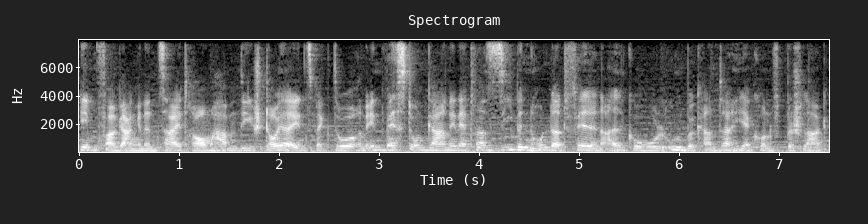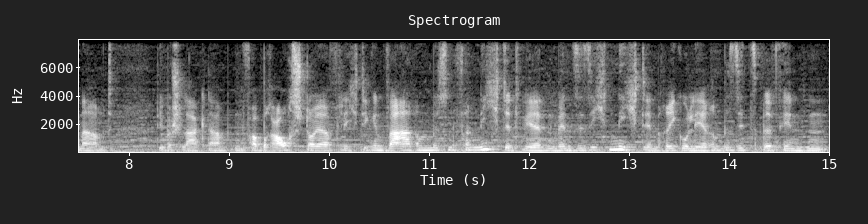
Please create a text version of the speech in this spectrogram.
Im vergangenen Zeitraum haben die Steuerinspektoren in Westungarn in etwa 700 Fällen Alkohol unbekannter Herkunft beschlagnahmt. Die beschlagnahmten verbrauchssteuerpflichtigen Waren müssen vernichtet werden, wenn sie sich nicht im regulären Besitz befinden.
